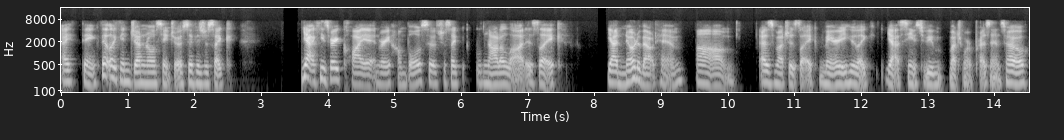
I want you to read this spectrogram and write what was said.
i think that like in general saint joseph is just like yeah, he's very quiet and very humble. So it's just like not a lot is like, yeah, known about him. Um, as much as like Mary, who like, yeah, seems to be much more present. So,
